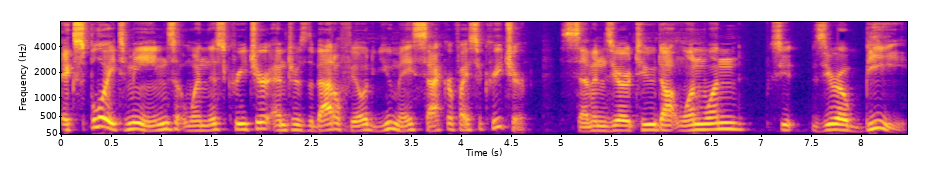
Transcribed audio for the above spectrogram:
exploit means when this creature enters the battlefield you may sacrifice a creature 702.110b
